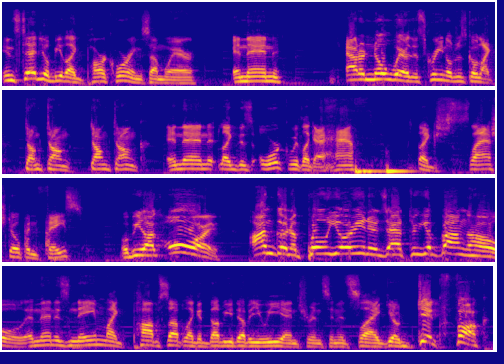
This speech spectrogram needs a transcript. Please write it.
Instead, you'll be like parkouring somewhere, and then out of nowhere, the screen will just go like dunk, dunk, dunk, dunk, and then like this orc with like a half, like slashed open face will be like, "Oi, I'm gonna pull your innards out through your bunghole," and then his name like pops up like a WWE entrance, and it's like, "Yo, Dick Fuck."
